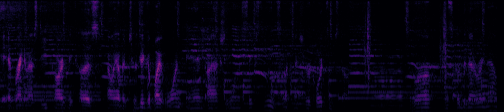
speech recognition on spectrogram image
get a brand new SD card because I only have a 2 gigabyte one and I actually want a 16 so I can actually record some stuff. So uh, let's go do that right now.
